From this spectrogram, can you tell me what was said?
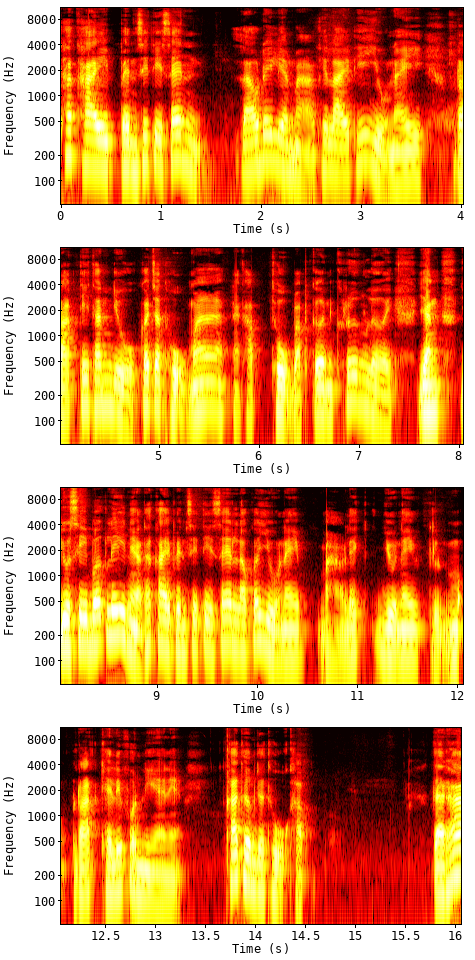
ถ้าใครเป็นซิติเซน แล้วได้เรียนมหาวิทยาลัยที่อยู่ในรัฐที่ท่านอยู่ก็จะถูกมากนะครับ ถูกแบบเกินครึ่งเลย อย่าง UC Berkeley เนี่ย ถ้าใครเป็นซิติเซนแล้วก็อยู่ในมหาวิทยาลัยอยู่ในรัฐแคลิฟอร์เนียเนี่ย ค่าเทอมจะถูกครับ แต่ถ้า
